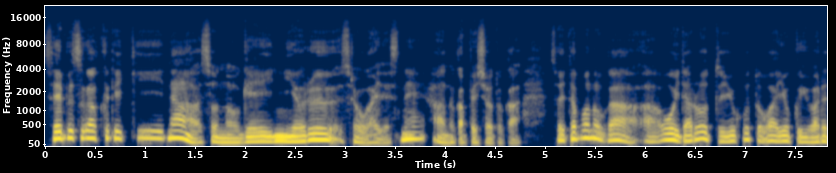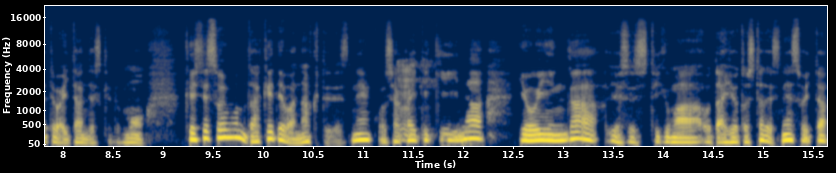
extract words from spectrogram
生物学的な、その原因による障害ですね。あの、合併症とか、そういったものが多いだろうということはよく言われてはいたんですけども、決してそういうものだけではなくてですね、こう社会的な要因が、要するにスティグマを代表としたですね、そういった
